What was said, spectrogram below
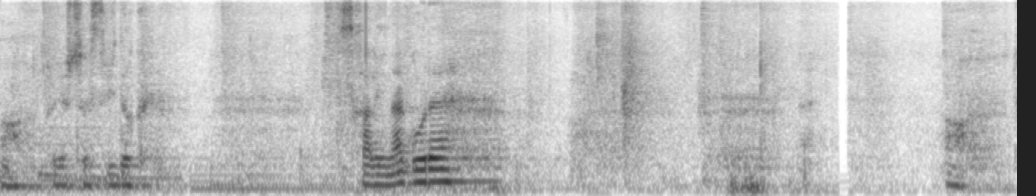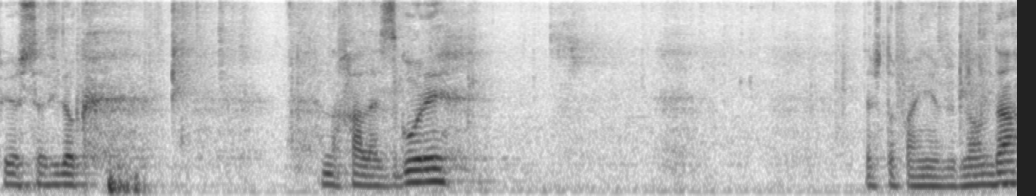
O, tu jeszcze jest widok z hali na górę. O, tu jeszcze jest widok na halę z góry. Też to fajnie wygląda.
